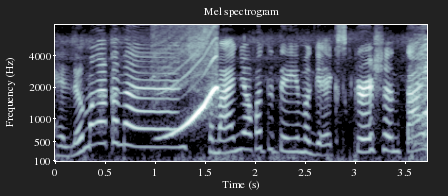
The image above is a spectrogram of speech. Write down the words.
Hello mga kamay! Samahan niyo ako today, mag-excursion tayo.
